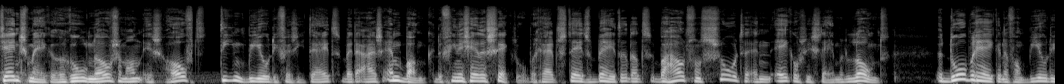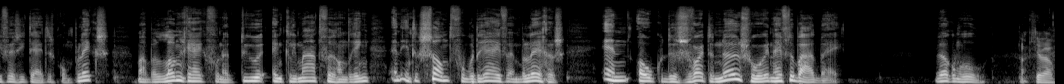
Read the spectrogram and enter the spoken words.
Changemaker Roel Nozeman is hoofd team biodiversiteit bij de ASM Bank. De financiële sector begrijpt steeds beter dat behoud van soorten en ecosystemen loont. Het doorberekenen van biodiversiteit is complex, maar belangrijk voor natuur- en klimaatverandering en interessant voor bedrijven en beleggers. En ook de zwarte neushoorn heeft er baat bij. Welkom Roel. Dankjewel.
